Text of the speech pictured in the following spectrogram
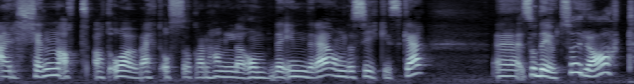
erkjenne at, at, overvekt også kan handle om det indre, om det psykiske. Så det er jo ikke så rart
